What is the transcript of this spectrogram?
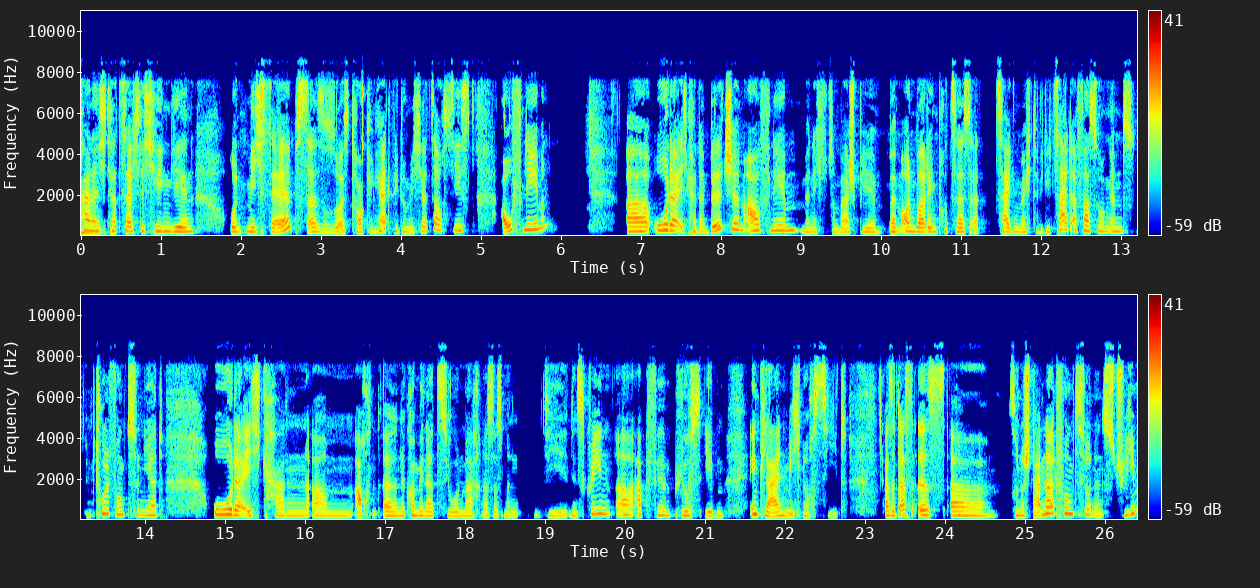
kann ich tatsächlich hingehen und mich selbst, also so als Talking Head, wie du mich jetzt auch siehst, aufnehmen äh, oder ich kann den Bildschirm aufnehmen, wenn ich zum Beispiel beim Onboarding-Prozess zeigen möchte, wie die Zeiterfassung im, im Tool funktioniert. Oder ich kann ähm, auch äh, eine Kombination machen, also dass man die, den Screen äh, abfilmt plus eben in klein mich noch sieht. Also das ist äh, so eine Standardfunktion in Stream.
